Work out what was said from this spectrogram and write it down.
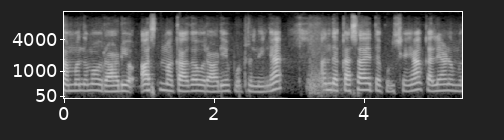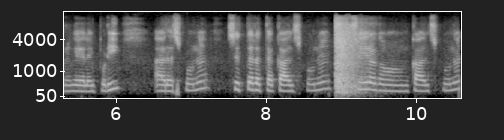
சம்மந்தமாக ஒரு ஆடியோ ஆஸ்துமாக்காக ஒரு ஆடியோ போட்டிருந்தீங்க. அந்த கஷாயத்தை குடிச்சேயா கல்யாண முருங்கை இலைப்பொடி அரை ஸ்பூனு சித்திரத்தை கால் ஸ்பூனு சீரகம் கால் ஸ்பூனு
